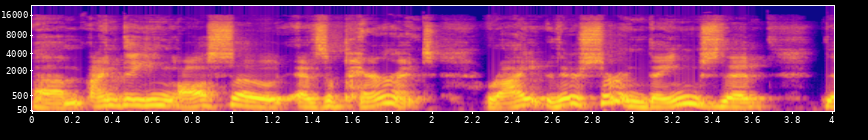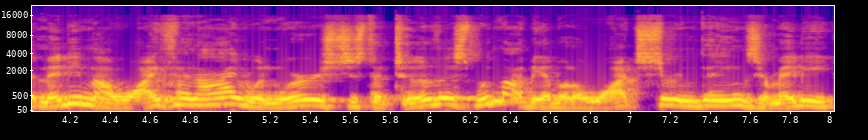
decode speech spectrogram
Um, I'm thinking also as a parent, right? There's certain things that, that maybe my wife and I, when we're just the two of us, we might be able to watch certain things, or maybe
